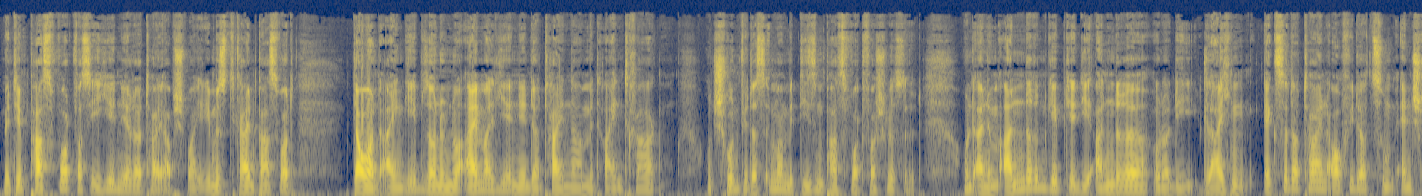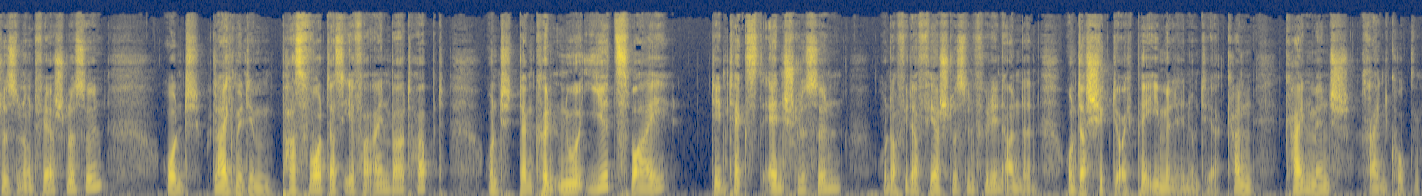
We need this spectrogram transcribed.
Mit dem Passwort, was ihr hier in der Datei abspeichert. Ihr müsst kein Passwort dauernd eingeben, sondern nur einmal hier in den Dateinamen mit eintragen. Und schon wird das immer mit diesem Passwort verschlüsselt. Und einem anderen gebt ihr die andere oder die gleichen Exe-Dateien auch wieder zum Entschlüsseln und Verschlüsseln. Und gleich mit dem Passwort, das ihr vereinbart habt. Und dann könnt nur ihr zwei den Text entschlüsseln und auch wieder verschlüsseln für den anderen. Und das schickt ihr euch per E-Mail hin und her. Kann kein Mensch reingucken.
